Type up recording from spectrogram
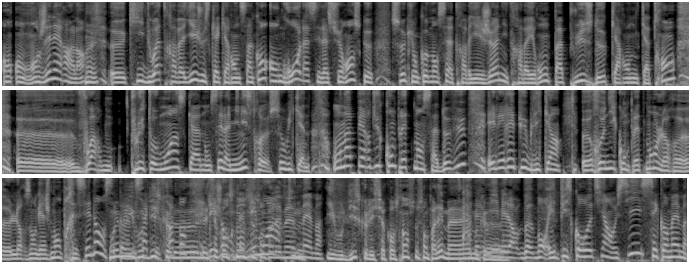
en, en, en, général, hein, ouais. euh, qui doit travailler jusqu'à 45 ans. En gros, là, c'est l'assurance que ceux qui ont commencé à travailler jeunes, ils travailleront pas plus de 44 ans, euh, voire plutôt moins ce qu'a annoncé la ministre ce week-end. On a perdu complètement ça de vue, et les Républicains euh, renient complètement leur, euh, leurs engagements précédents. C'est oui, quand même ça qui est frappant. Le, les, les gens ont la mémoire tout de même. Ils vous disent que les circonstances ne sont pas les mêmes. Ah ben que... oui, mais alors, bon, et puis ce qu'on retient aussi, c'est quand même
